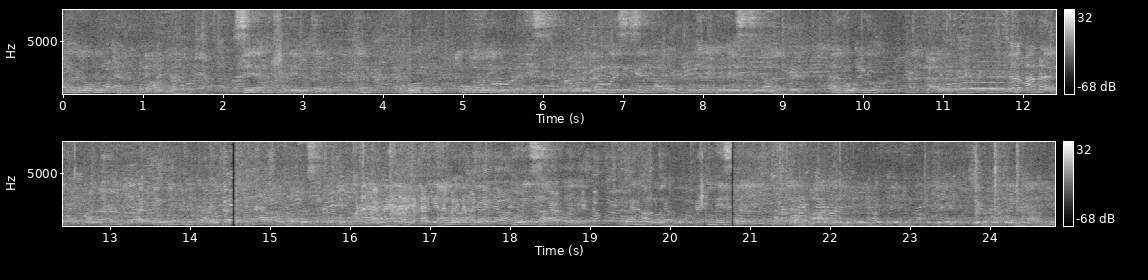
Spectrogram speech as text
அவர்களோடு மட்டக்களப்பு மாவட்ட சேலத்தினுடைய உத்தியோகத்தர்கள் அதுபோன்று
